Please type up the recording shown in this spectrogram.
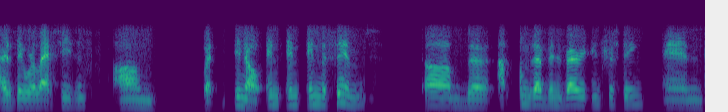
as they were last season. Um, but you know, in in in the Sims, um, the outcomes have been very interesting, and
